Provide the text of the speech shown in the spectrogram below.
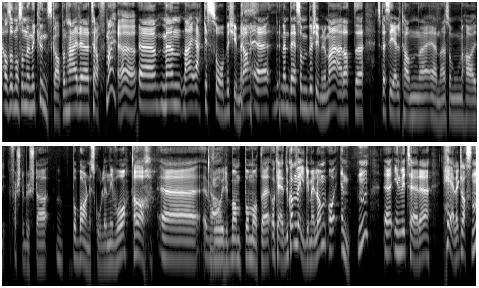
altså nå som denne kunnskapen her eh, traff meg. Ja, Eh, men nei, jeg er ikke så bekymra. men det som bekymrer meg, er at eh, spesielt han eh, ene som har første bursdag på barneskolenivå, Oh. eh, hvor man på en måte Ok, du kan velge mellom å enten eh, invitere hele klassen.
